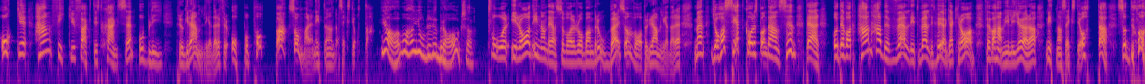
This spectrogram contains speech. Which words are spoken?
Och eh, han fick ju faktiskt chansen att bli programledare för Upp och Poppa sommaren 1968. Ja, och han gjorde det bra också. Två år i rad innan det så var det Robban Broberg som var programledare. Men jag har sett korrespondensen där och det var att han hade väldigt, väldigt höga krav för vad han ville göra 1968. Så då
